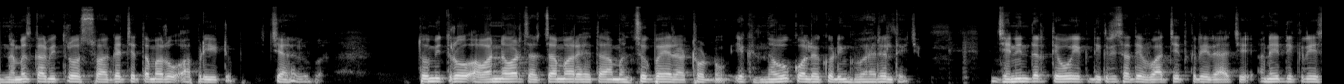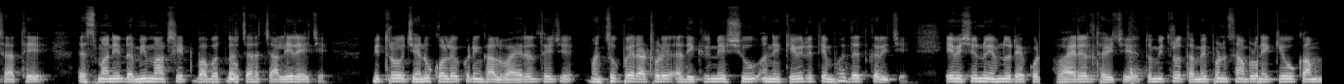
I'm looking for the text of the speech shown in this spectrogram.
નમસ્કાર મિત્રો, સ્વાગત છે તમારું આપણી યુટ્યુબ ચેનલ ઉપર. તો મિત્રો, અવારનવાર ચર્ચામાં રહેતા મનસુખભાઈ રાઠોડનું એક નવું કોલ રેકોર્ડિંગ વાયરલ થઈ છે. જેની અંદર તેઓ એક દીકરી સાથે વાતચીત કરી રહ્યા છે અને દીકરી સાથે દસમાની ડમી માર્કશીટ બાબતનો ચાલી રહી છે. મિત્રો, જેનું કોલ રેકોર્ડિંગ હાલ વાયરલ થયું છે. મનસુખભાઈ રાઠોડે આ દીકરીને શું અને કેવી રીતે મદદ કરી છે એ વિશેનું એમનું રેકોર્ડ વાયરલ થયું છે. તો મિત્રો, તમે પણ સાંભળો ને કેવું કામ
